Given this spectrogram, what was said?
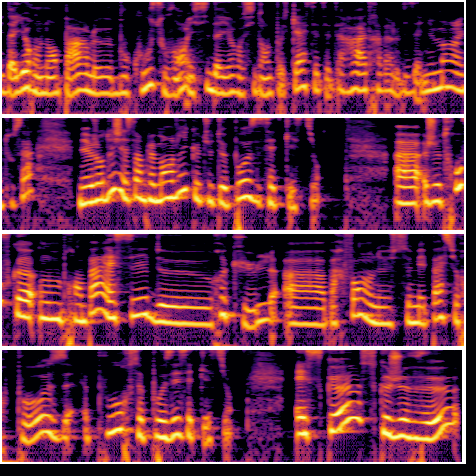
et d'ailleurs on en parle beaucoup, souvent, ici d'ailleurs aussi dans le podcast, etc., à travers le design humain et tout ça. Mais aujourd'hui j'ai simplement envie que tu te poses cette question. Euh, je trouve qu'on ne prend pas assez de recul. Euh, parfois, on ne se met pas sur pause pour se poser cette question. Est-ce que ce que je veux,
